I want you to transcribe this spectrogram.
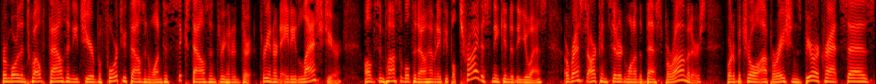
from more than 12,000 each year before 2001 to 6,380 last year. While it's impossible to know how many people try to sneak into the U.S., arrests are considered one of the best barometers. Border Patrol operations bureaucrat says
